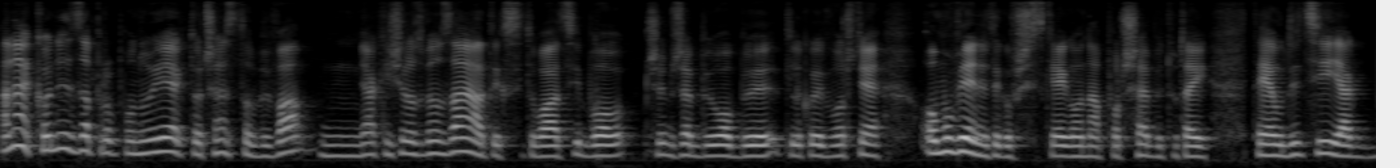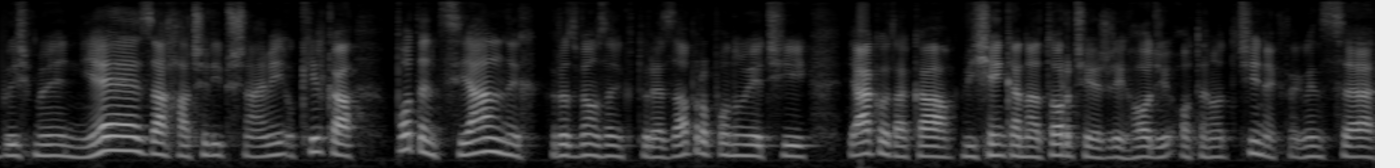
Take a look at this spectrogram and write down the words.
A na koniec zaproponuję, jak to często bywa, jakieś rozwiązania tych sytuacji, bo czymże byłoby tylko i wyłącznie omówienie tego wszystkiego na potrzeby tutaj tej audycji, jakbyśmy nie zahaczyli przynajmniej o kilka potencjalnych rozwiązań, które zaproponuję Ci jako taka wisienka na torcie, jeżeli chodzi o ten odcinek. Tak więc e,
